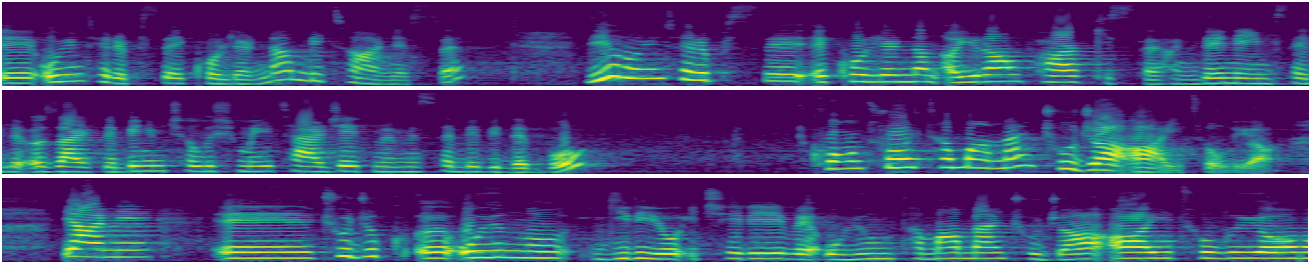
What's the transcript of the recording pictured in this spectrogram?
e, oyun terapisi ekollerinden bir tanesi. Diğer oyun terapisi ekollerinden ayıran fark ise hani deneyimseli özellikle benim çalışmayı tercih etmemin sebebi de bu. Kontrol tamamen çocuğa ait oluyor. Yani e, çocuk e, oyunu giriyor içeriye ve oyun tamamen çocuğa ait oluyor.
